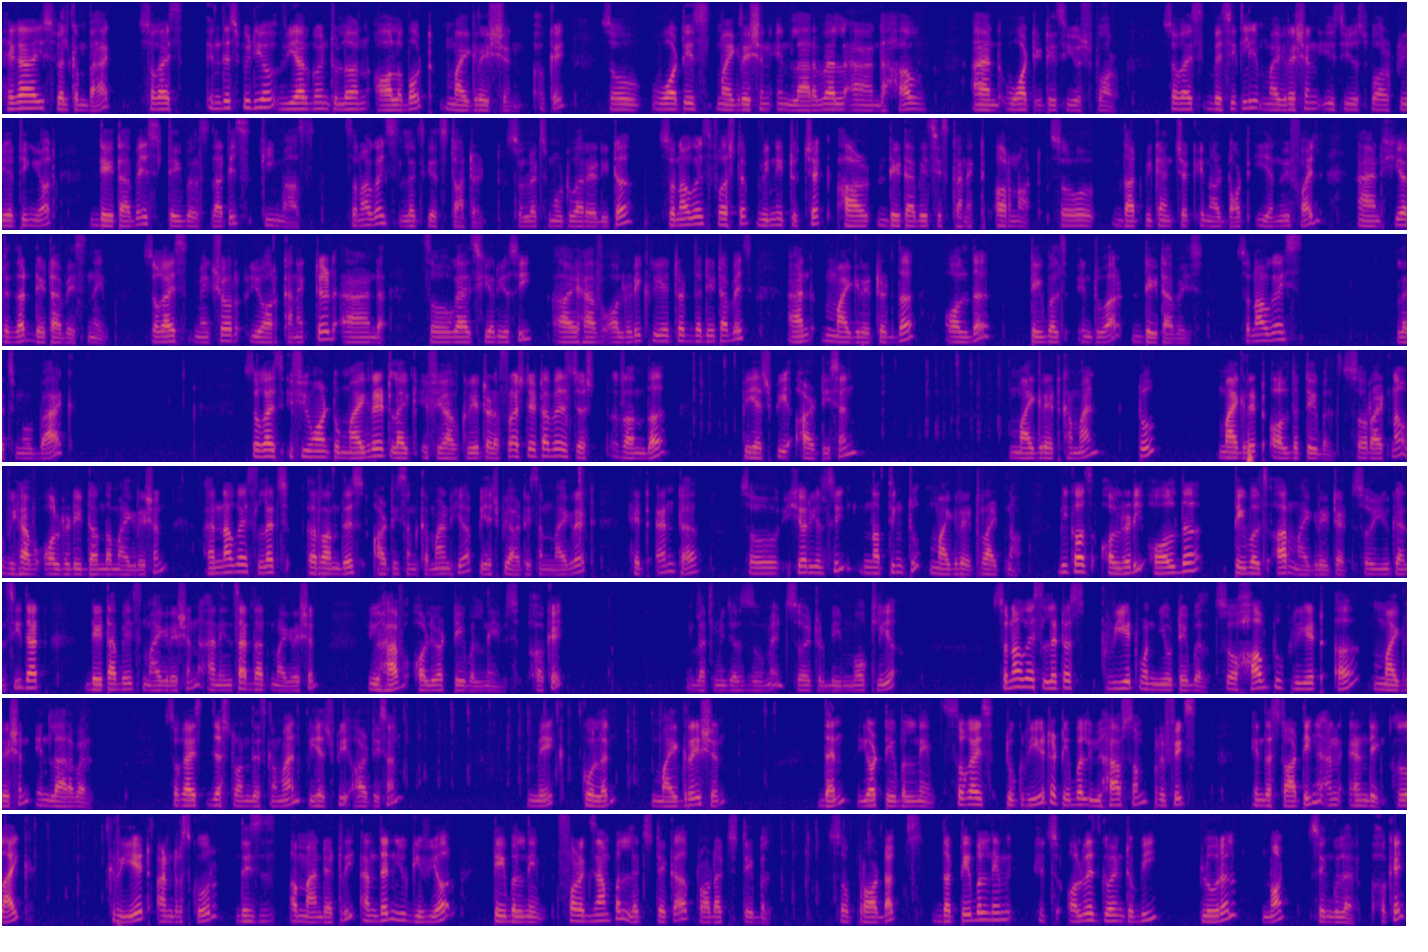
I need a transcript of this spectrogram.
Hey guys, welcome back. So guys, in this video, we are going to learn all about migration. Okay, so what is migration in Laravel and how and what it is used for. So guys, basically migration is used for creating your database tables, that is schemas. So now guys, let's get started. So let's move to our editor. So now guys, first step, we need to check our database is connected or not. So that we can check in our .env file and here is the database name so guys make sure you are connected. And so guys here you see I have already created the database and migrated the all the tables into our database. So now guys let's move back. So guys if you want to migrate like if you have created a fresh database just run the php artisan migrate command to migrate all the tables. So right now we have already done the migration and now guys let's run this artisan command here php artisan migrate hit enter. So here you'll see nothing to migrate right now because already all the tables are migrated. So you can see that database migration and inside that migration you have all your table names. Okay. Let me just zoom in so it will be more clear. So now guys let us create one new table. So how to create a migration in laravel so guys just run this command php artisan make colon migration then your table name. So guys to create a table you have some prefix in the starting and ending like create underscore this is a mandatory and then you give your table name. For example let's take a products table. So products the table name it's always going to be plural not singular okay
